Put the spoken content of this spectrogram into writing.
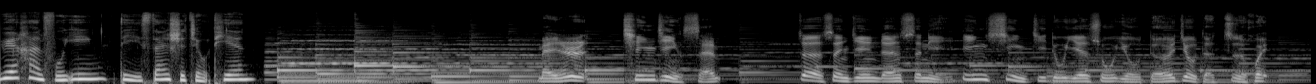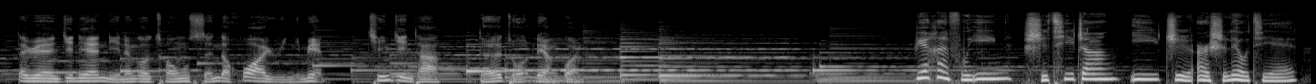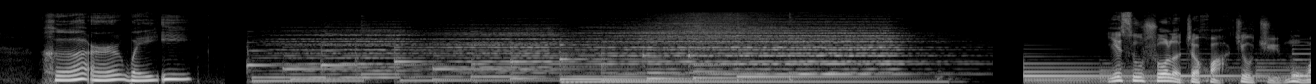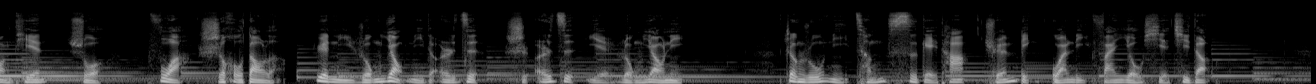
约翰福音第三十九天，每日亲近神，这圣经能使你因信基督耶稣有得救的智慧。但愿今天你能够从神的话语里面亲近他，得着亮光。约翰福音十七章一至二十六节，合而为一。耶稣说了这话，就举目望天，说：“父啊，时候到了，愿你荣耀你的儿子，使儿子也荣耀你，正如你曾赐给他权柄管理凡有血气的，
